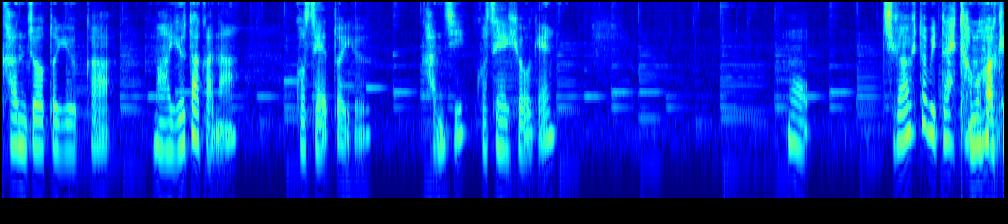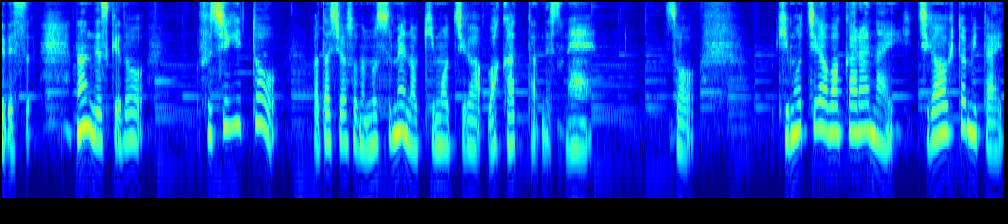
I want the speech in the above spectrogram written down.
感情というか、まあ、豊かな個性という感じ個性表現。もう違う人みたいと思うわけです。なんですけど不思議と私はその娘の気持ちが分かったんですね。そう。気持ちが分からない違う人みたい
